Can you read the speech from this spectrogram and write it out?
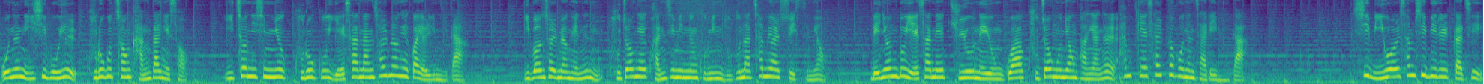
오는 25일 구로구청 강당에서 2026 구로구 예산안 설명회가 열립니다. 이번 설명회는 구정에 관심 있는 구민 누구나 참여할 수 있으며 내년도 예산의 주요 내용과 구정 운영 방향을 함께 살펴보는 자리입니다. 12월 31일까지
